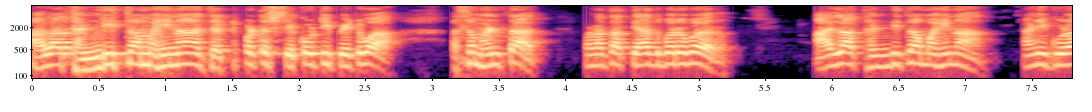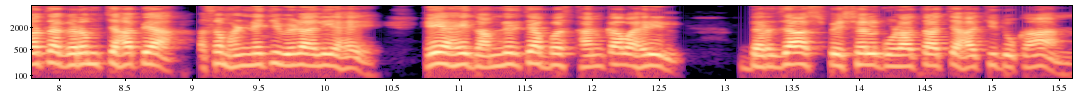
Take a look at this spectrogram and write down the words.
आला थंडीचा महिना झटपट शेकोटी पेटवा असं म्हणतात. पण आता त्याचबरोबर आला थंडीचा महिना आणि गुळाचा गरम चहा प्या असं म्हणण्याची वेळ आली आहे. हे आहे जामनेरच्या बस स्थानकाबाहेरील दर्जा स्पेशल गुळाचा चहाची दुकान.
